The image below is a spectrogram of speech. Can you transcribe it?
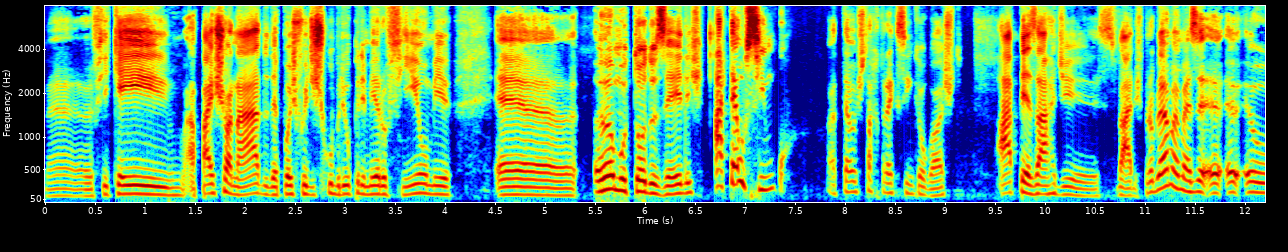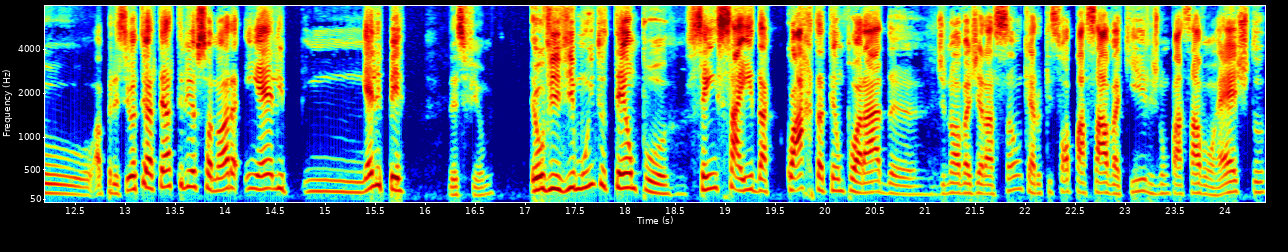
Né? Fiquei apaixonado. Depois fui descobrir o primeiro filme. É, amo todos eles. Até o 5. Até o Star Trek 5 eu gosto. Apesar de vários problemas, mas eu, eu, eu aprecio. Eu tenho até a trilha sonora em, L, em LP desse filme eu vivi muito tempo sem sair da quarta temporada de Nova Geração, que era o que só passava aqui, eles não passavam o resto.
